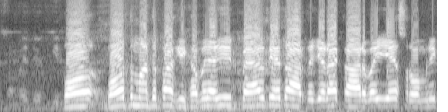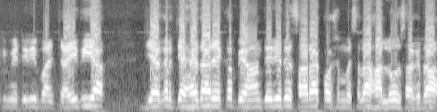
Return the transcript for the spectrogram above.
ਸਮਝਦੇ ਹੋ ਬਹੁਤ ਬਹੁਤ ਮੰਦਭਾਗੀ ਖਬਰ ਹੈ ਜੀ। ਪਹਿਲ ਦੇ ਆਧਾਰ ਤੇ ਜਿਹੜਾ ਕਾਰਵਾਈ ਹੈ ਸ਼੍ਰੋਮਣੀ ਕਮੇਟੀ ਦੀ ਬਣ ਚਾਹੀਦੀ ਆ। ਜੇ ਅਗਰ ਜਹੇਦਾਰ ਇੱਕ ਬਿਆਨ ਦੇ ਜਿਹੜੇ ਸਾਰਾ ਕੁਝ ਮਸਲਾ ਹੱਲ ਹੋ ਸਕਦਾ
